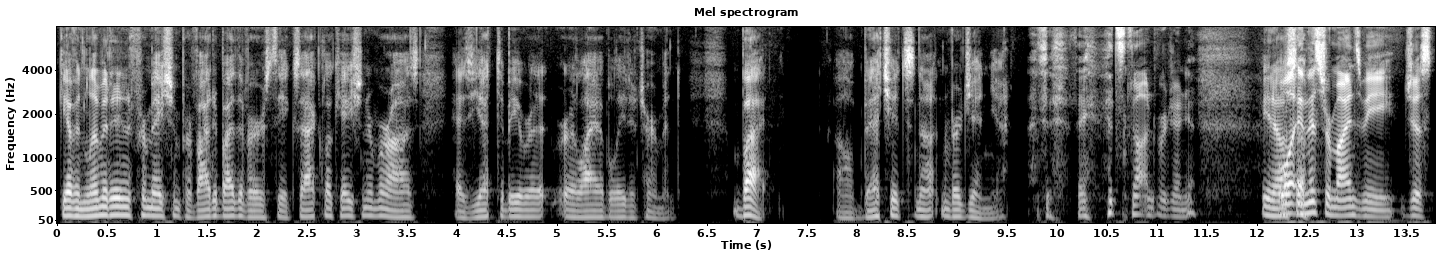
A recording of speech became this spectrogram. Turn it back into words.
Given limited information provided by the verse, the exact location of Meroz has yet to be re- reliably determined. But I'll bet you it's not in Virginia. it's not in Virginia. You know, well, so- and this reminds me, just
